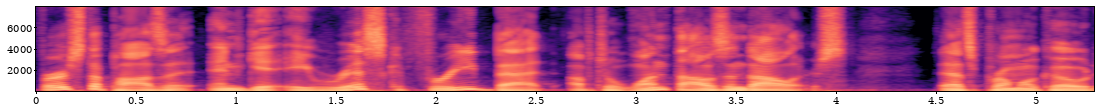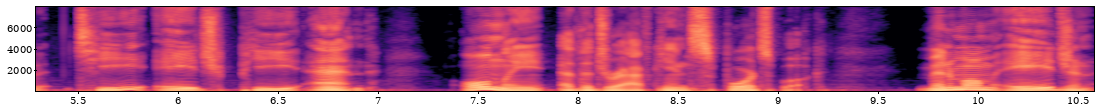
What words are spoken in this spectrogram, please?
first deposit and get a risk free bet up to $1,000. That's promo code THPN. Only at the DraftKings Sportsbook. Minimum age and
